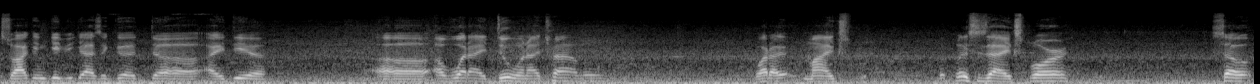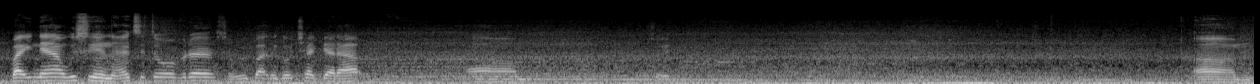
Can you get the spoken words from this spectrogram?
so I can give you guys a good uh, idea uh, of what I do when I travel what I my the places I explore. So right now we're seeing the exit door over there so we're about to go check that out. Um, um,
